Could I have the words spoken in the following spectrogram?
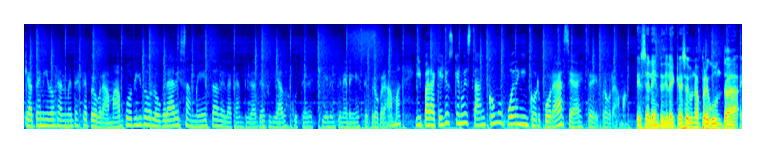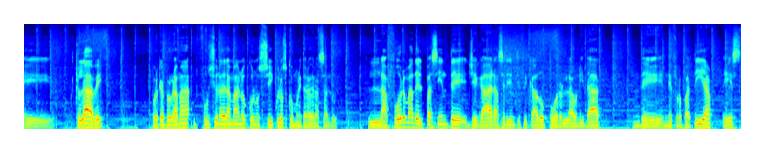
que ha tenido realmente este programa? ¿Ha podido lograr esa meta de la cantidad de afiliados que ustedes quieren tener en este programa? Y para aquellos que no están, ¿cómo pueden incorporarse a este programa? Excelente, Dile. que hacer una pregunta eh, clave, porque el programa funciona de la mano con los círculos comunitarios de la salud. La forma del paciente llegar a ser identificado por la unidad de nefropatía es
